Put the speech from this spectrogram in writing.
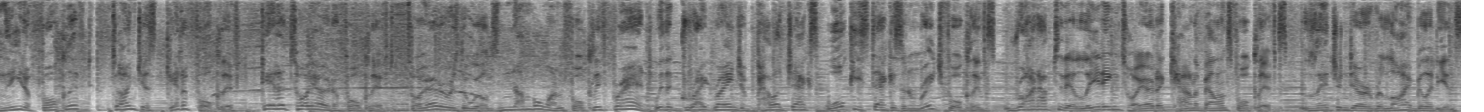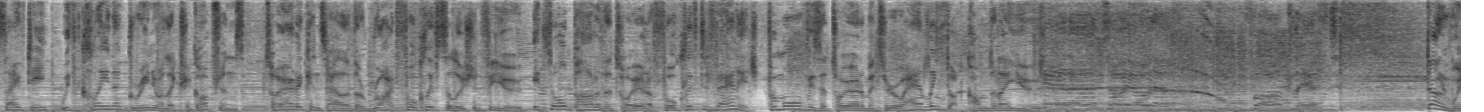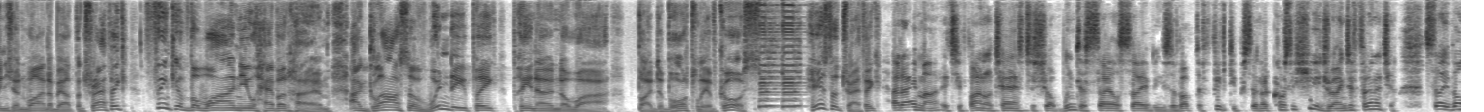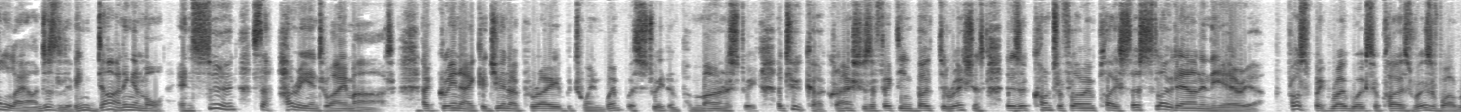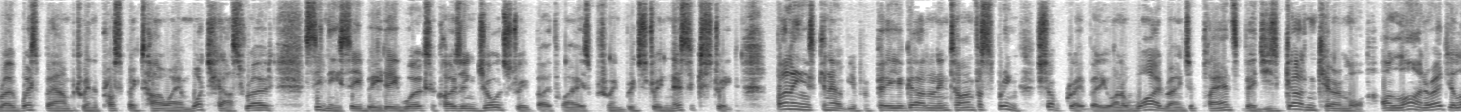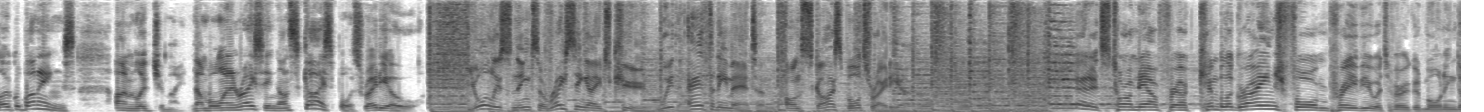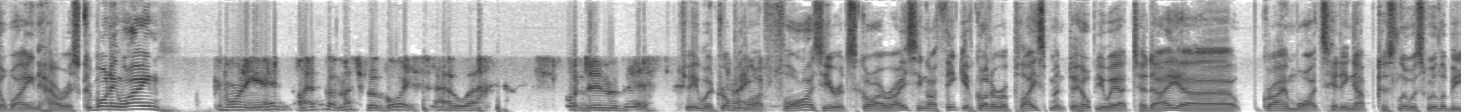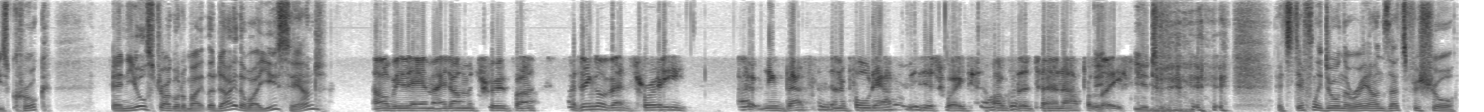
Need a forklift? Don't just get a forklift, get a Toyota forklift. Toyota is the world's number one forklift brand with a great range of pallet jacks, walkie stackers, and reach forklifts, right up to their leading Toyota counterbalance forklifts. Legendary reliability and safety with cleaner, greener electric options. Toyota can tailor the right forklift solution for you. It's all part of the Toyota Forklift Advantage. For more, visit toyotamaterialhandling.com.au. Get a Toyota. Don't whinge and whine about the traffic. Think of the wine you have at home. A glass of Windy Peak Pinot Noir. By De Bortoli, of course. Here's the traffic. At Amart, it's your final chance to shop winter sale savings of up to 50% across a huge range of furniture. Save on lounges, living, dining, and more. And soon, so hurry into Amart. At Greenacre, Juno Parade between Wentworth Street and Pomona Street, a two car crash is affecting both directions. There's a contraflow in place, so slow down in the area. Prospect roadworks have closed Reservoir Road westbound between the Prospect Highway and Watch House Road. Sydney CBD works are closing George Street both ways between Bridge Street and Essex Street. Bunnings can help you prepare your garden in time for spring. Shop great value on a wide range of plants, veggies, garden care and more. Online or at your local Bunnings. I'm Luke Germain, number one in racing on Sky Sports Radio. You're listening to Racing HQ with Anthony Manton on Sky Sports Radio. It's time now for our Kembla Grange form preview. It's a very good morning to Wayne Harris. Good morning, Wayne. Good morning, Ed. I haven't got much of a voice, so uh, I'll do my best. Gee, we're dropping Right. like flies here at Sky Racing. I think you've got a replacement to help you out today. Uh, Graham White's heading up because Lewis Willoughby's crook, and you'll struggle to make the day the way you sound. I'll be there, mate. I'm a trooper. I think I've had three opening batsmen and have pulled out on me this week, so I've got to turn up at least. You do. it's definitely doing the rounds, that's for sure.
